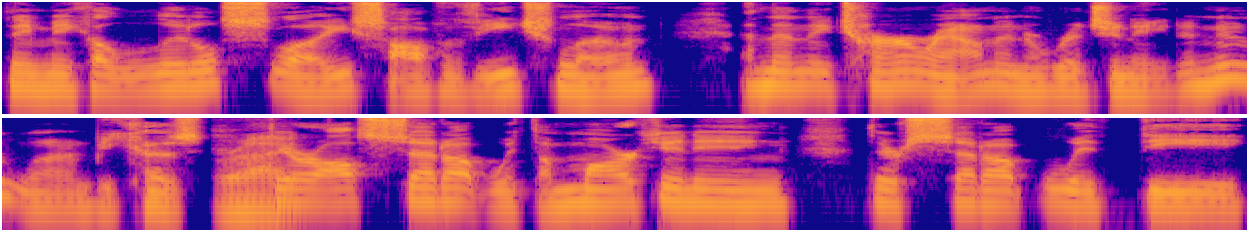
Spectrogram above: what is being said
They make a little slice off of each loan and then they turn around and originate a new loan because right. they're all set up with the marketing. They're set up with the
